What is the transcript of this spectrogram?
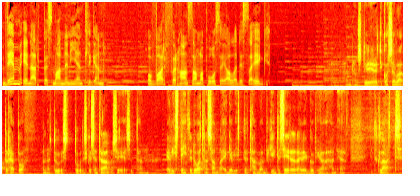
Vem är Närpesmannen egentligen? Och varför har han samlat på sig alla dessa ägg? Han, studerade till konservator här på, på Naturhistoriska centralmuseet. Så han, jag visste inte då att han samlade ägg, jag visste att han var mycket intresserad av ägg och vi hade ett klart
